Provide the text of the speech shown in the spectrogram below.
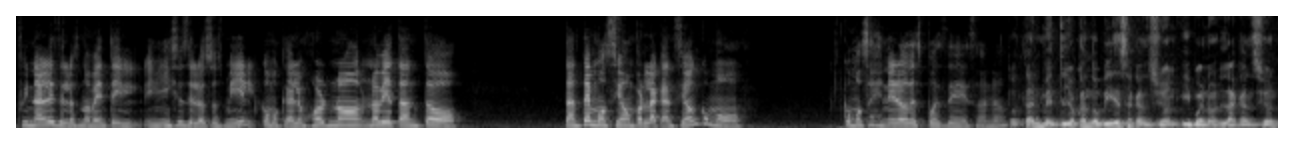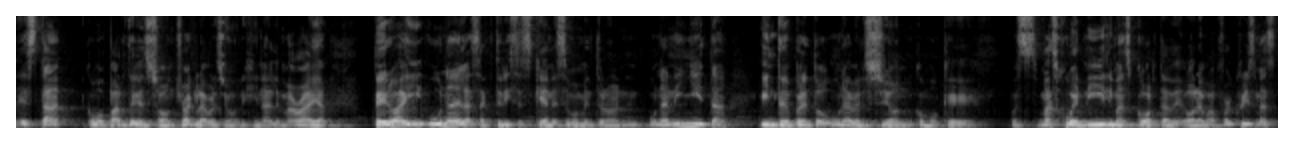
finales de los 90 y inicios de los 2000, como que a lo mejor no, no había tanto tanta emoción por la canción como como se generó después de eso, ¿no? Totalmente, yo cuando vi esa canción y bueno, la canción está como parte del soundtrack, la versión original de Mariah, pero ahí una de las actrices que en ese momento era una niñita interpretó una versión como que pues más juvenil y más corta de All I Want for Christmas.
